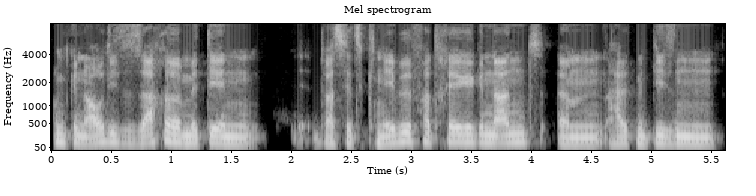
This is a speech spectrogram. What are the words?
Und genau diese Sache mit den, du hast jetzt Knebelverträge genannt, ähm, halt mit diesen,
